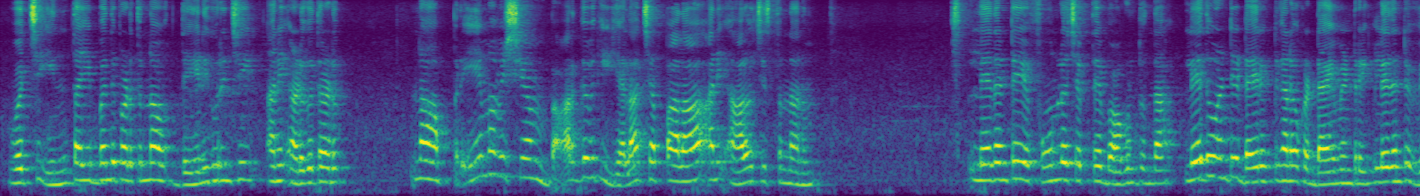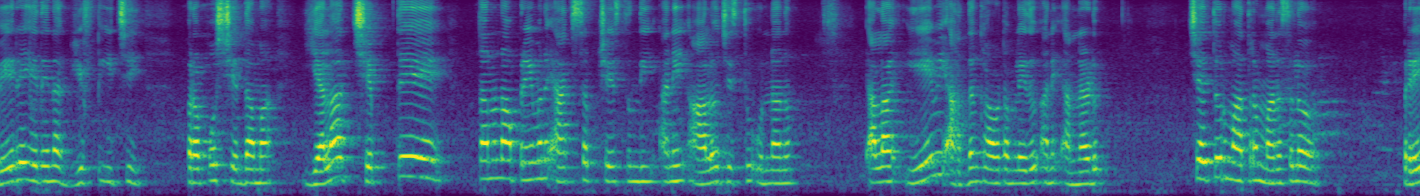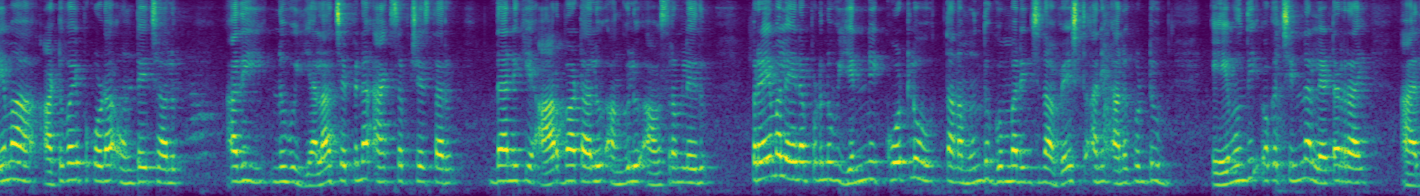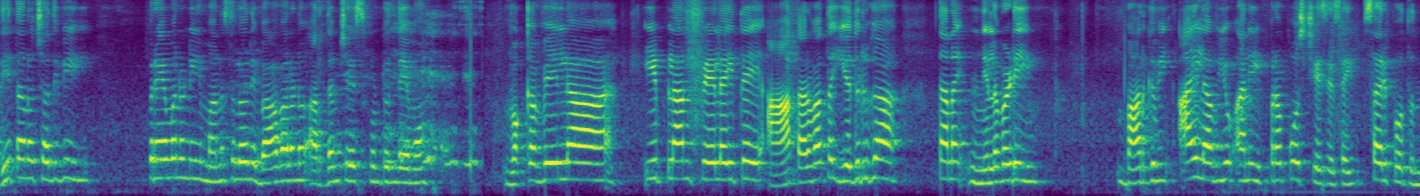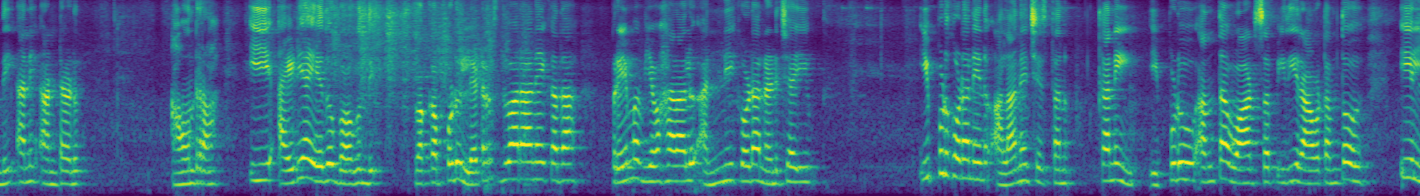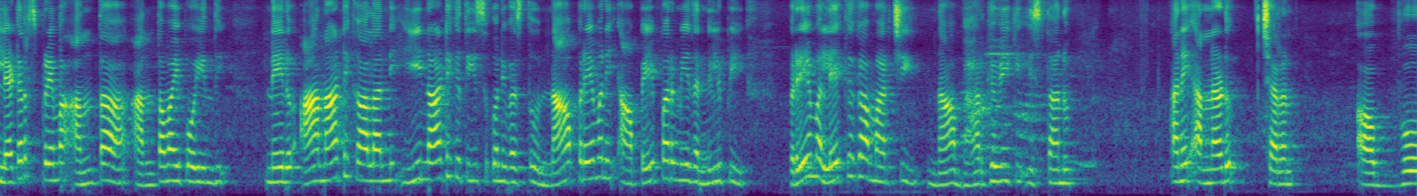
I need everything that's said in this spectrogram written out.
వచ్చి ఇంత ఇబ్బంది పడుతున్నావు? దేని గురించి? అని అడుగుతాడు. నా ప్రేమ విషయం భార్గవికి ఎలా చెప్పాలా అని ఆలోచిస్తున్నాను. లేదంటే ఫోన్లో చెప్తే బాగుంటుందా? లేదు అంటే డైరెక్ట్గానే ఒక డైమండ్ రింగ్ లేదంటే వేరే ఏదైనా గిఫ్ట్ ఇచ్చి ప్రపోజ్ చేద్దామా? ఎలా చెప్తే తను నా ప్రేమను యాక్సెప్ట్ చేస్తుంది అని ఆలోచిస్తూ ఉన్నాను. అలా ఏమీ అర్థం కావటం లేదు అని అన్నాడు. చతుర్ మాత్రం మనసులో ప్రేమ అటువైపు కూడా ఉంటే చాలు. అది నువ్వు ఎలా చెప్పినా యాక్సెప్ట్ చేస్తారు. దానికి ఆర్భాటాలు అంగులు అవసరం లేదు. ప్రేమ లేనప్పుడు నువ్వు ఎన్ని కోట్లు తన ముందు గుమ్మరించిన వేస్ట్ అని అనుకుంటూ ఏముంది ఒక చిన్న లెటర్ రాయి అది తను చదివి ప్రేమను నీ మనసులోని భావాలను అర్థం చేసుకుంటుందేమో. ఒకవేళ ఈ ప్లాన్ ఫెయిల్ అయితే ఆ తర్వాత ఎదురుగా తన నిలబడి భార్గవి ఐ లవ్ యూ అని ప్రపోజ్ చేసేసాయి సరిపోతుంది అని అంటాడు. అవునరా ఈ ఐడియా ఏదో బాగుంది. ఒకప్పుడు లెటర్స్ ద్వారానే కదా ప్రేమ వ్యవహారాలు అన్నీ కూడా నడిచాయి. ఇప్పుడు కూడా నేను అలానే చేస్తాను. కానీ ఇప్పుడు అంతా వాట్సాప్ ఇది రావటంతో ఈ లెటర్స్ ప్రేమ అంతా అంతమైపోయింది. నేను ఆనాటి కాలాన్ని ఈనాటికి తీసుకొని వస్తూ నా ప్రేమని ఆ పేపర్ మీద నిలిపి ప్రేమ లేఖగా మార్చి నా భార్గవికి ఇస్తాను అని అన్నాడు చరణ్. అబ్బో!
